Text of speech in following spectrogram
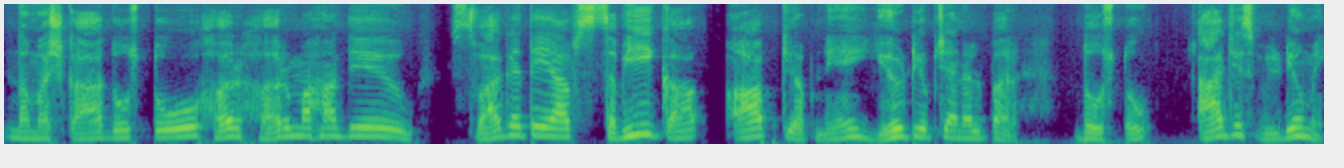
नमस्कार दोस्तों, हर हर महादेव। स्वागत है आप सभी का आपके अपने YouTube चैनल पर। दोस्तों, आज इस वीडियो में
